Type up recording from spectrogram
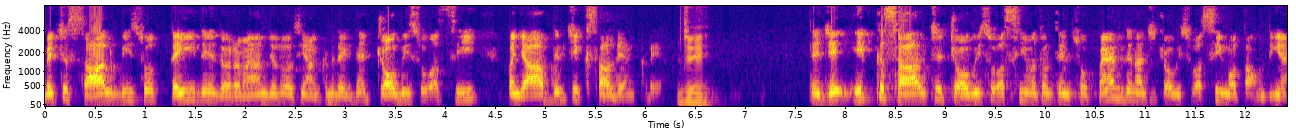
ਵਿੱਚ ਸਾਲ 2023 ਦੇ ਦਰਮਿਆਨ ਜਦੋਂ ਅਸੀਂ ਅੰਕੜੇ ਦੇਖਦੇ ਹਾਂ 2480 ਪੰਜਾਬ ਦੇ ਵਿੱਚ ਇੱਕ ਸਾਲ ਦੇ ਅੰਕੜੇ ਆ। ਜੀ। ਤੇ ਜੇ ਇੱਕ ਸਾਲ 'ਚ 2480 ਮਤਲਬ 365 ਦਿਨਾਂ 'ਚ 2480 ਮੌਤਾਂ ਹੁੰਦੀਆਂ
